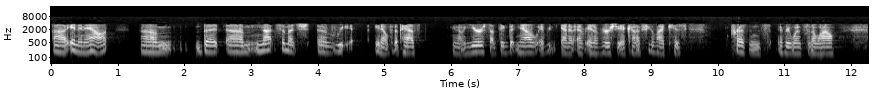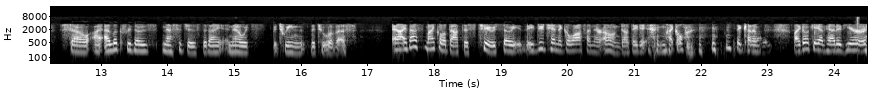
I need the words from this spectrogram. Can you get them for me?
uh, in and out. Um, but um, not so much, uh, re- you know, for the past, you know, year or something. But now every, every anniversary, I kind of feel like his presence every once in a while. So I, I look for those messages that I know it's between the two of us. And I've asked Michael about this too. So they do tend to go off on their own, don't they, Michael? they kind of like, okay, I've had it here.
